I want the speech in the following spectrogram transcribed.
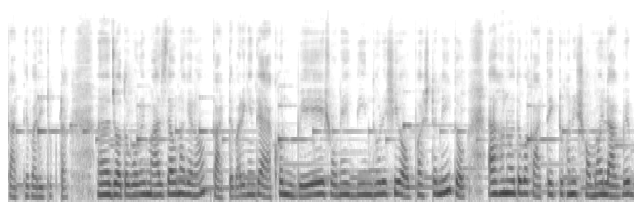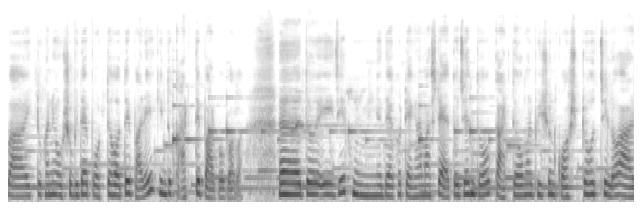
কাটতে পারি টুকটাক। যত বড়ই মাছ দাও না কেন, কাটতে পারি। কিন্তু এখন বেশ অনেক দিন ধরে সেই অভ্যাসটা নেই তো। এখন হয়তো বা কাটতে একটুখানি সময় লাগবে বা একটুখানি অসুবিধায় পড়তে হতে পারে, কিন্তু কাটতে পারব বাবা। তো এই যে দেখো ট্যাংরা মাছটা এত জ্যান্ত, কাটতেও আমার ভীষণ কষ্ট হচ্ছিল আর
